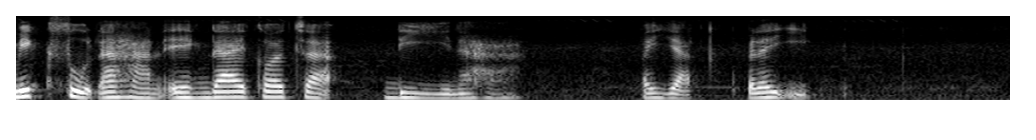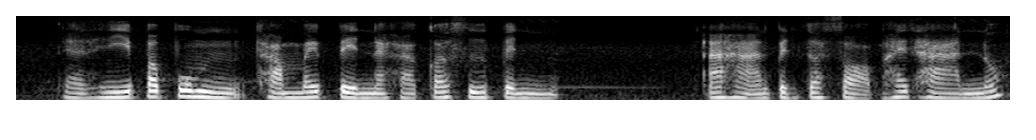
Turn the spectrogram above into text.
มิกซ์สูตรอาหารเองได้ก็จะดีนะคะ ประหยัดไปได้อีก แต่ทีนี้ป้าปุ้มทำไม่เป็นนะคะ ก็ซื้อเป็นอาหารเป็นกระสอบให้ทานเนาะ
